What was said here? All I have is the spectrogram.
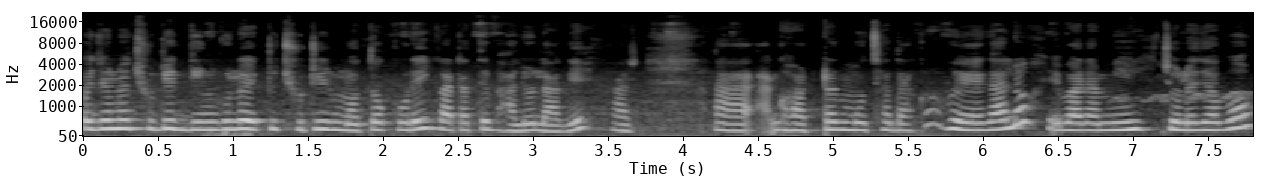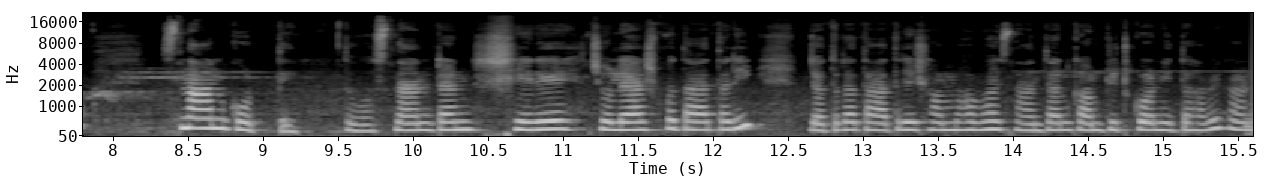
ওই জন্য ছুটির দিনগুলো একটু ছুটির মতো করেই কাটাতে ভালো লাগে। আর ঘরটার মোছা দেখো, হয়ে গেল। এবার আমি চলে যাব স্নান করতে। তো স্নান টান সেরে চলে আসব তাড়াতাড়ি। যতটা তাড়াতাড়ি সম্ভব হয় স্নান টান কমপ্লিট করে নিতে হবে। কারণ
